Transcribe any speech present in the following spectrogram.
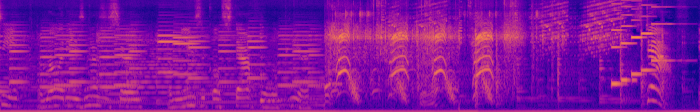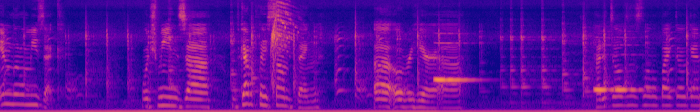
See, a melody is necessary, a musical staff will appear. And little music. Which means, uh, we've got to play something. Uh, over here. Uh, how did Zelda's Lullaby go again?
